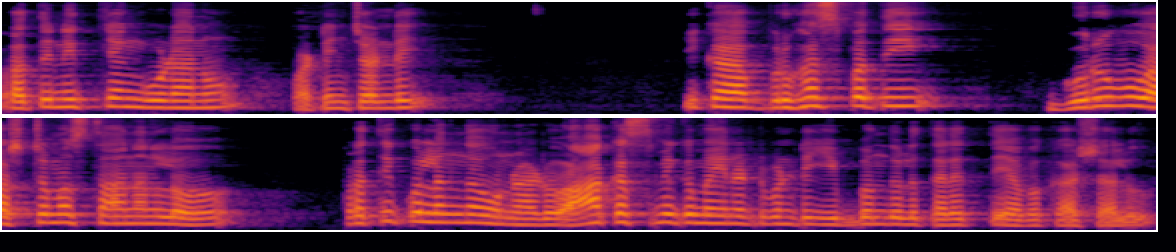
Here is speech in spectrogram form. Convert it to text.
ప్రతినిత్యం కూడాను పఠించండి. ఇక బృహస్పతి గురువు అష్టమ స్థానంలో ప్రతికూలంగా ఉన్నాడు. ఆకస్మికమైనటువంటి ఇబ్బందులు తలెత్తే అవకాశాలు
